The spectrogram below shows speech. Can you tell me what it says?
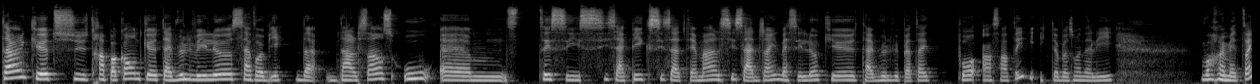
tant que tu te rends pas compte que ta vulve est là, ça va bien. Dans, le sens où, tu sais, si ça pique, si ça te fait mal, si ça te gêne, ben c'est là que ta vulve est peut-être pas en santé et que tu as besoin d'aller voir un médecin.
